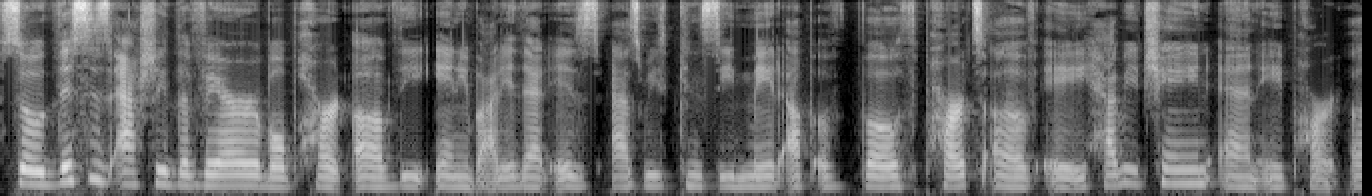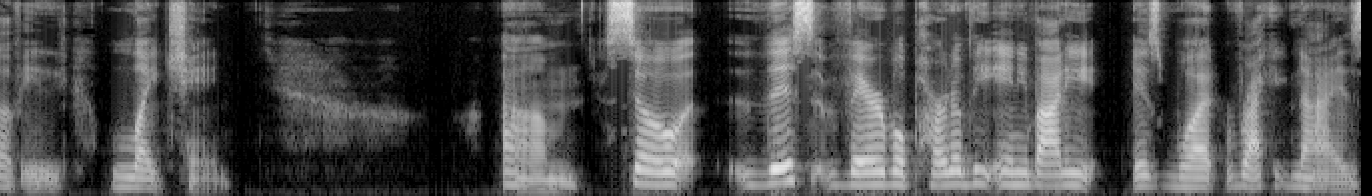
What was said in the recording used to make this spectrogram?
So this is actually the variable part of the antibody that is, as we can see, made up of both parts of a heavy chain and a part of a light chain. Um, so this variable part of the antibody is what recognize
